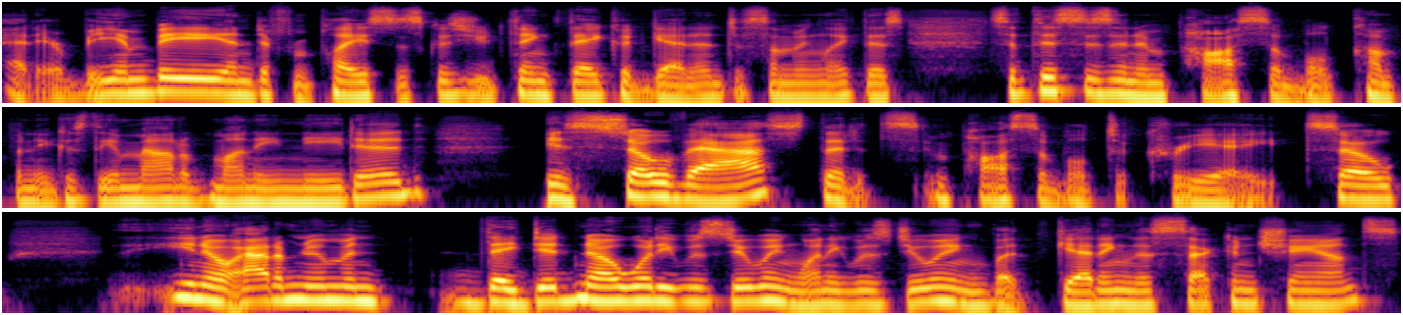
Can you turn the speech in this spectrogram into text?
at Airbnb and different places, because you'd think they could get into something like this, said this is an impossible company because the amount of money needed is so vast that it's impossible to create. So, you know, Adam Neumann, they did know what he was doing when he was doing, but getting the second chance,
